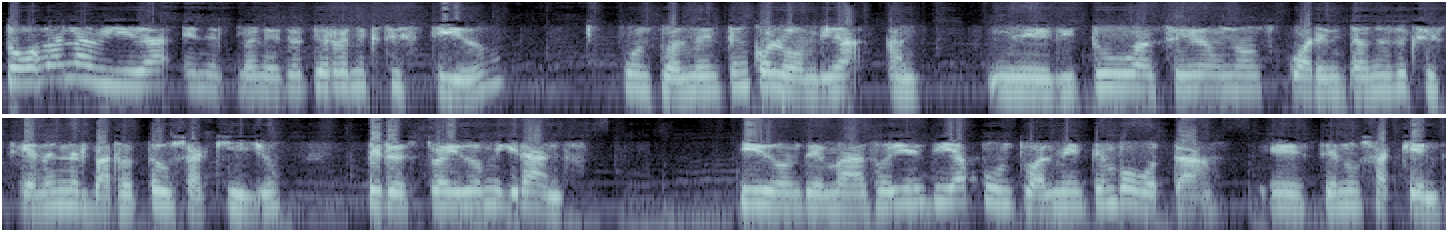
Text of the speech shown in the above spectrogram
toda la vida en el planeta Tierra han existido, puntualmente en Colombia, y tú hace unos 40 años existían en el barrio Teusaquillo, pero esto ha ido migrando. Y donde más hoy en día, puntualmente en Bogotá, este en Usaquén.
